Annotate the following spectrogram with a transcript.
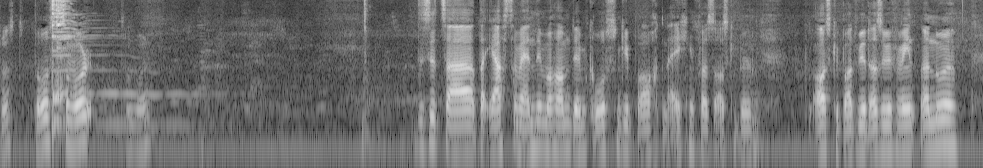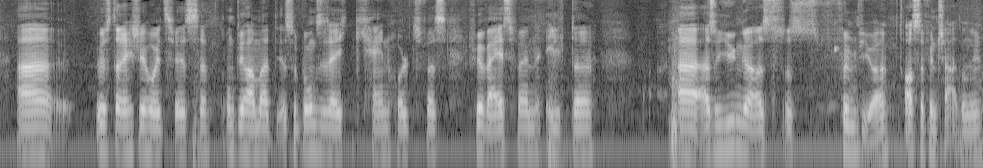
Prost. Prost zum Wohl. Zum Wohl das ist jetzt auch der erste Wein, den wir haben, der im großen gebrauchten Eichenfass ausgebaut, ausgebaut wird. Also wir verwenden auch nur äh, österreichische Holzfässer und wir haben halt, also bei uns ist eigentlich kein Holzfass für Weißwein älter, äh, also jünger als, als fünf Jahre, außer für den Chardonnay.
